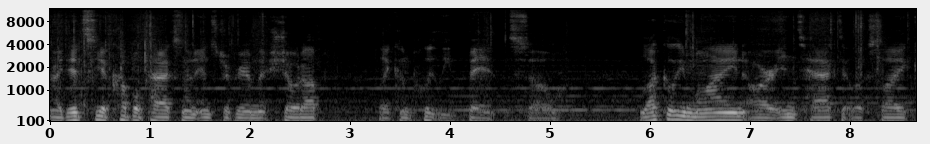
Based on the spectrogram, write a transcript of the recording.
I did see a couple packs on Instagram that showed up like completely bent, so luckily mine are intact it looks like.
